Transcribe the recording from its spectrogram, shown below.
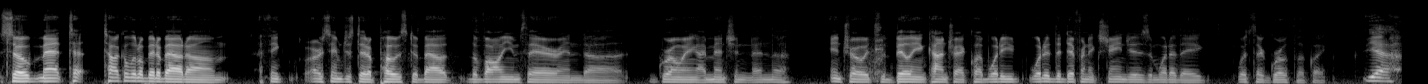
So Matt, t- talk a little bit about. Um, I think RCM just did a post about the volumes there and uh, growing. I mentioned in the intro, it's the billion contract club. What do you? What are the different exchanges and what are they? What's their growth look like? Yeah,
